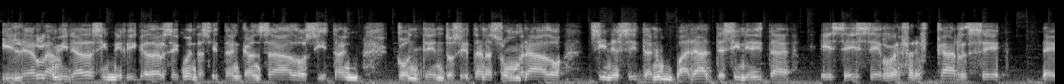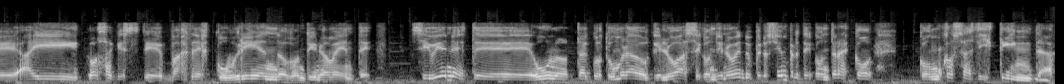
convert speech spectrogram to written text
Y leer las miradas significa darse cuenta si están cansados, si están contentos, si están asombrados, si necesitan un parate, si necesita ese, ese refrescarse eh, hay cosas que te vas descubriendo continuamente. Si bien este uno está acostumbrado que lo hace continuamente, pero siempre te encontrás con, con cosas distintas,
